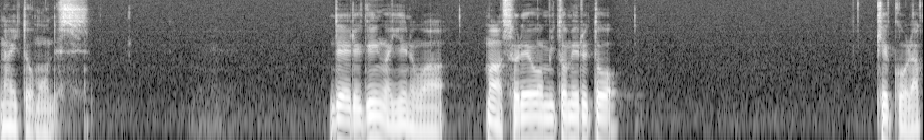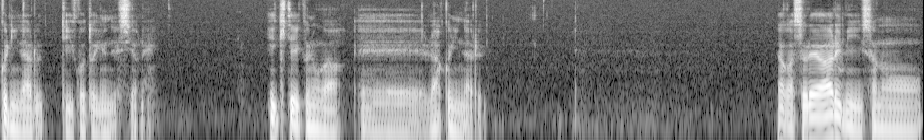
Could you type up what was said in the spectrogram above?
ないと思うんです。でレギュンが言うのはまあそれを認めると結構楽になるっていうことを言うんですよね生きていくのが、えー、楽になるだからそれはある意味その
